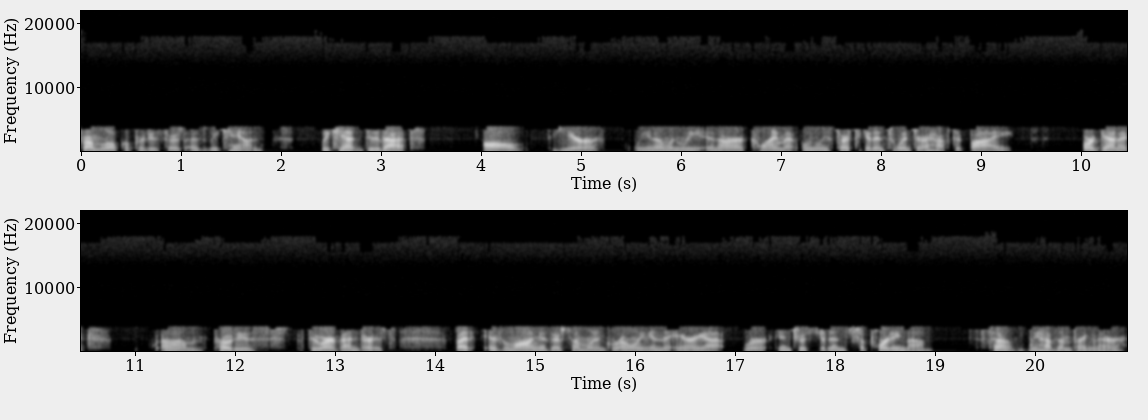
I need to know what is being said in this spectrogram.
from local producers as we can. We can't do that all year. You know, when we in our climate, when we start to get into winter, I have to buy organic um, produce through our vendors. But as long as there's someone growing in the area, we're interested in supporting them. So we have them bring their.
